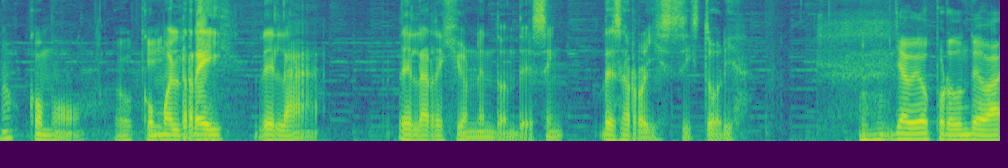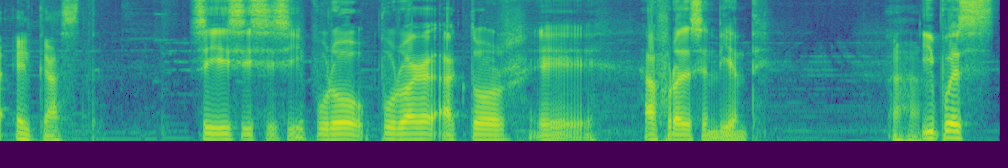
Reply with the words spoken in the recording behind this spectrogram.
¿no? Como, como el rey de la, de la región en donde se desarrolla esta historia. Ya veo por dónde va el cast. Sí, sí, sí, sí, puro, puro actor eh, afrodescendiente. Ajá. Y pues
